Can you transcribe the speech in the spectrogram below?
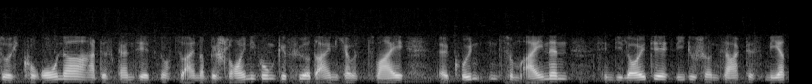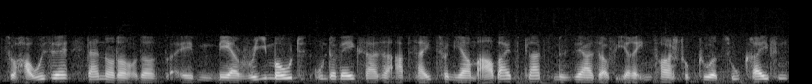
durch Corona hat das Ganze jetzt noch zu einer Beschleunigung geführt, eigentlich aus zwei äh, Gründen. Zum einen sind die Leute, wie du schon sagtest, mehr zu Hause dann oder, oder eben mehr remote unterwegs, also abseits von ihrem Arbeitsplatz, müssen sie also auf ihre Infrastruktur zugreifen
